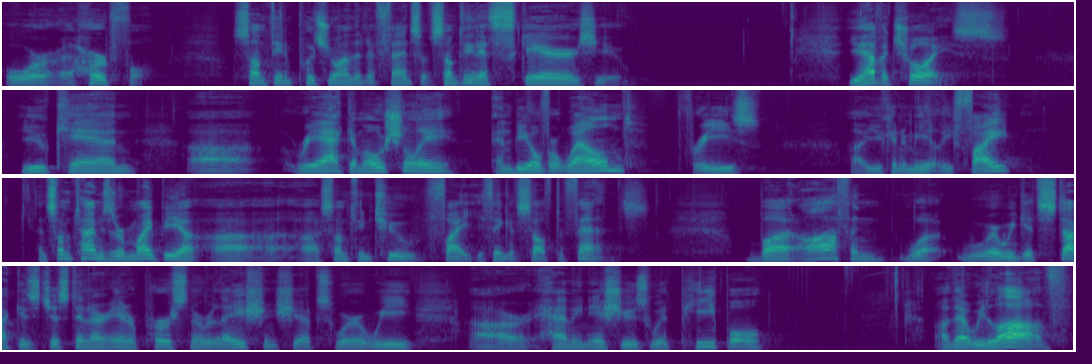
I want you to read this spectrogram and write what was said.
or hurtful something that puts you on the defensive, something that scares you. You have a choice. You can uh, react emotionally and be overwhelmed, freeze. Uh, you can immediately fight. And sometimes there might be a, a, a something to fight. You think of self defense. But often, what, where we get stuck is just in our interpersonal relationships where we are having issues with people uh, that we love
